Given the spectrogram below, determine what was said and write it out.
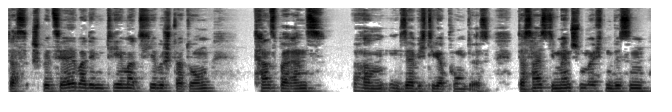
dass speziell bei dem Thema Tierbestattung Transparenz ähm, ein sehr wichtiger Punkt ist. Das heißt, die Menschen möchten wissen,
